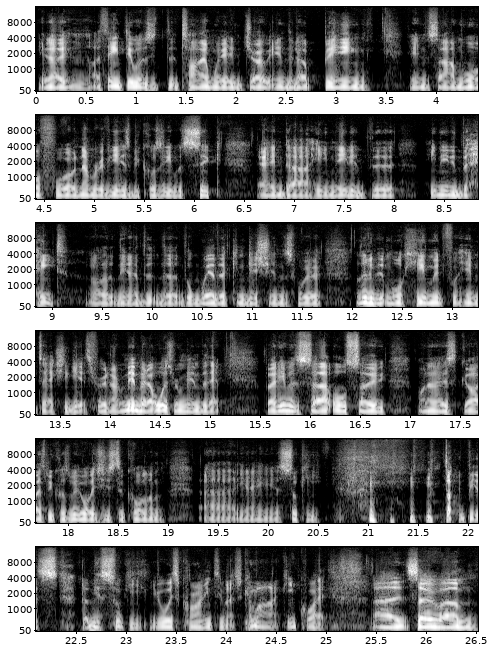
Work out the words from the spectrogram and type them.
you know, I think there was the time where Joe ended up being in Samoa for a number of years because he was sick and uh, he needed the he needed the heat. You know, the, the, the weather conditions were a little bit more humid for him to actually get through it. I remember, I always remember that. But he was uh, also one of those guys because we always used to call him, uh, you know, a sookie. don't, be a, don't be a sookie. You're always crying too much. Come on, keep quiet. Uh, so, um,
